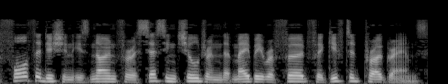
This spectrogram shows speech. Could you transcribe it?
fourth edition is known for assessing children that may be referred for gifted programs.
